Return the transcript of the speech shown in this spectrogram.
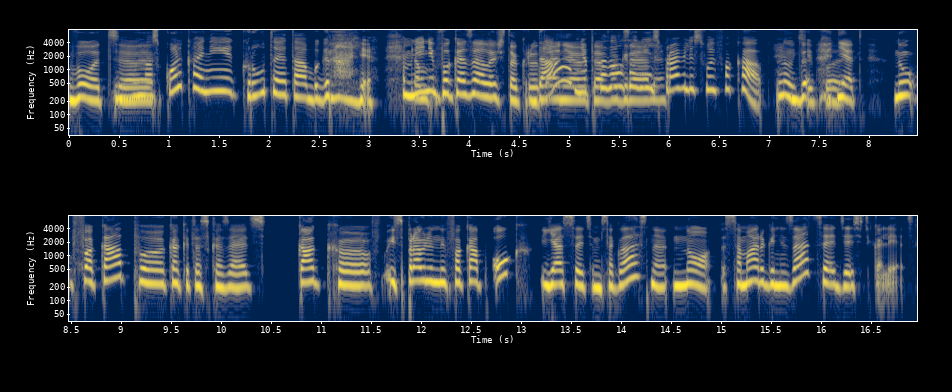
Вот. Ну, э. насколько они круто это обыграли? Мне Там... не показалось, что круто да, они мне это показалось, обыграли. они исправили свой факап. Ну, да, типа... Нет, ну, факап, э, как это сказать? Как э, исправленный факап ок, я с этим согласна, но сама организация 10 колец,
